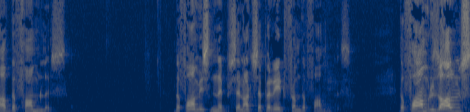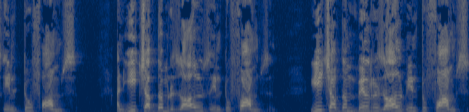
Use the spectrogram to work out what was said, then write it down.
Of the formless the form is not separate from the formless. The form resolves into forms, and each of them resolves into forms. Each of them will resolve into forms,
